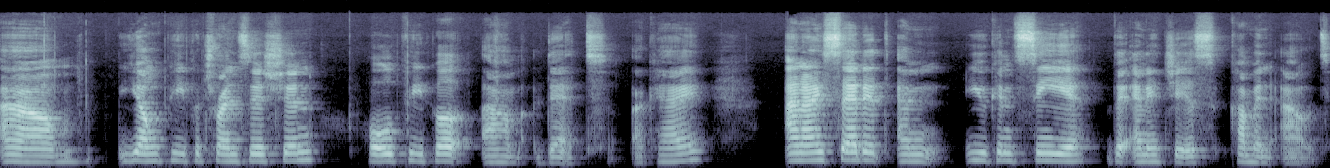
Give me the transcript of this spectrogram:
Um, young people transition. Old people um, debt. Okay. And I said it and you can see the energies coming out.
